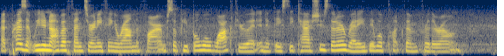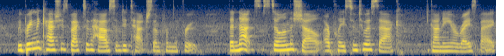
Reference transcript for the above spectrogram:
At present, we do not have a fence or anything around the farm, so people will walk through it, and if they see cashews that are ready, they will pluck them for their own. We bring the cashews back to the house and detach them from the fruit. The nuts, still in the shell, are placed into a sack, gunny, or rice bag.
